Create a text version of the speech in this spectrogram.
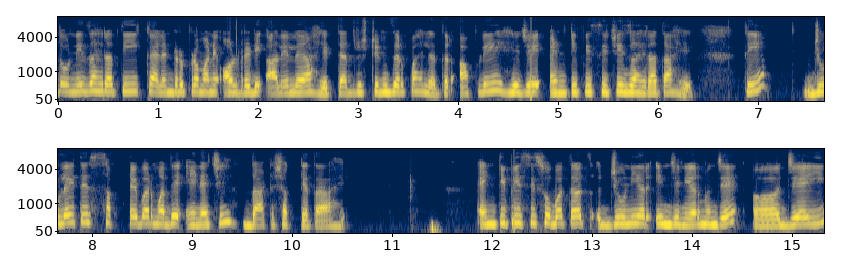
दोन्ही जाहिराती कॅलेंडर प्रमाणे ऑलरेडी आलेल्या आहेत. त्या दृष्टीने जर पाहिलं तर आपली हे जे एन टी पी ची जाहिरात आहे ती जुलै ते सप्टेंबरमध्ये येण्याची दाट शक्यता आहे. एन टी पी सी सोबतच ज्युनियर इंजिनियर म्हणजे जेई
